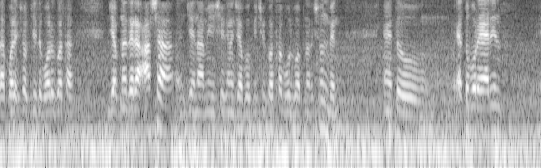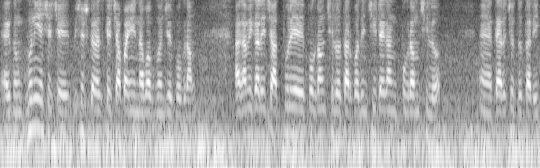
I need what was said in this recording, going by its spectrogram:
তারপরে সবচেয়ে বড় কথা যে আপনাদের আশা যে না আমি সেখানে যাব কিছু কথা বলব আপনারা শুনবেন। হ্যাঁ, তো এত বড় অ্যারেঞ্জ একদম ঘনিয়ে এসেছে। বিশেষ করে আজকে চাপাই নবাবগঞ্জের প্রোগ্রাম। আগামীকালে চাঁদপুরে প্রোগ্রাম ছিল, তারপর দিন চিটাগাং প্রোগ্রাম ছিল তেরো, চোদ্দ তারিখ,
